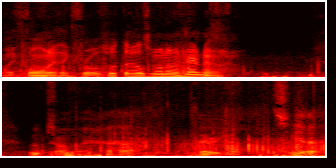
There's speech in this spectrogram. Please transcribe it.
My phone, I think, froze. What the hell's going on here now? Oops, wrong way. There we go. So, yeah.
